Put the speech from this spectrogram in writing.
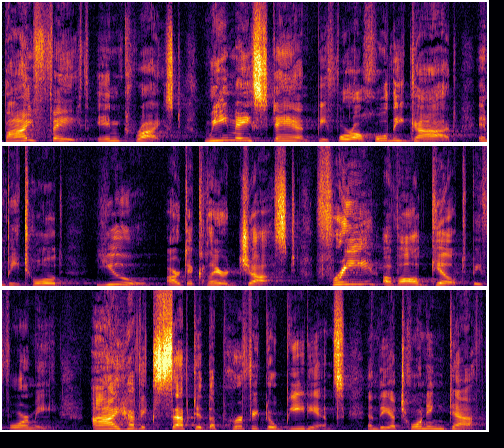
By faith in Christ, we may stand before a holy God and be told, You are declared just, free of all guilt before me. I have accepted the perfect obedience and the atoning death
